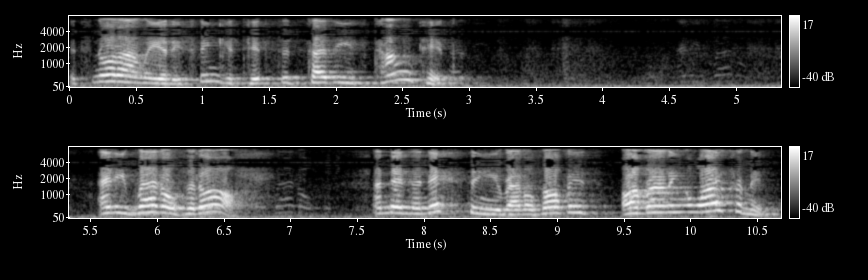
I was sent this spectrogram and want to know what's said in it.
It's not only at his fingertips, it's at his tongue tip. And he rattles it off. And then the next thing he rattles off is, I'm running away from him.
